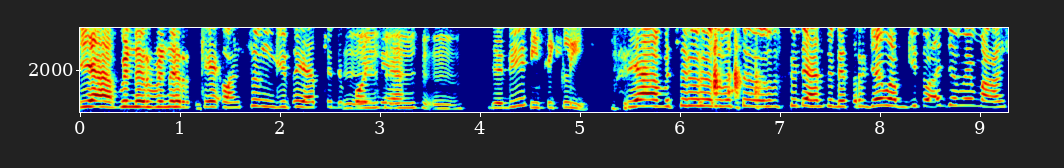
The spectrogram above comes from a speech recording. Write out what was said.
Iya, bener-bener kayak langsung gitu ya to the point Mm, ya. mm, mm, mm. Jadi, Physically. ya betul, betul. Sudah, sudah terjawab gitu aja memang.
